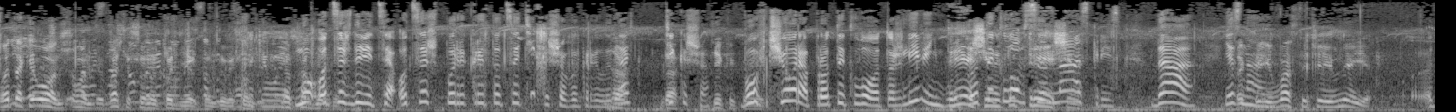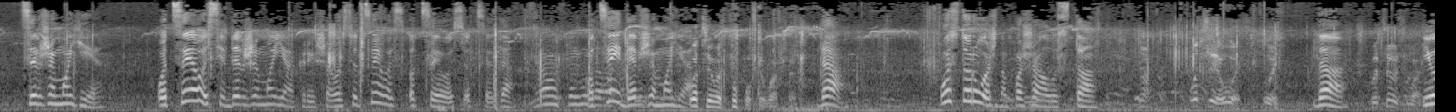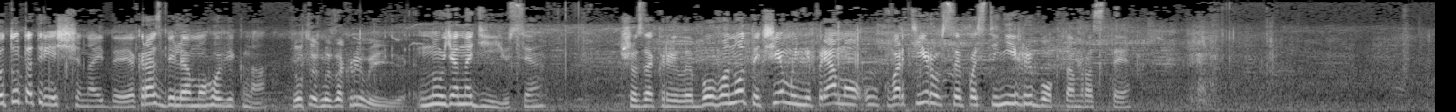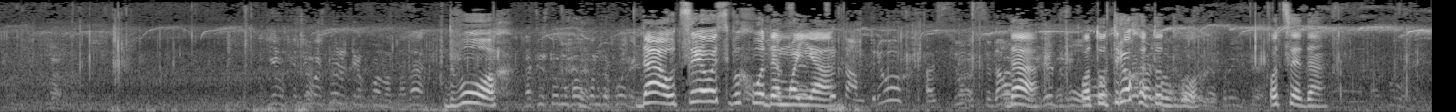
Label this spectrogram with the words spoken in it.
Отаке он, он, наш що наверно, під'їздом, дивись. он. Ну, оце ж дивіться, оце ж перекрито, це тільки що викрили, Да, да? да, Тільки що? тільки Бо коли. вчора протекло, тож лівень був, Тріщини, протекло тут все тріщини. наскрізь. Да, я Так це і знаю. в вас тече, і в неї. Це вже моє. Оце ось іде вже моя криша. Ось оце ось, оце ось, оце, да. Я вам скажу, Оце йде вже моя. Оце ось попоки ваша. Да. Осторожно, пожалуйста. Оце ось, ось. Да. Оце ось ваша. І отут тріщина йде, якраз біля мого вікна. Ну це ж ми закрили її. Ну, я надіюся, що закрили, бо воно тече мені прямо у квартиру, все по стіні, і грибок там росте. Дівчинка, у вас теж трьохкомната, так? Двох. На цю сторону балкон виходить? Да, оце ось виходить моя. Це там трьох, а сю- сюди Да. вже двох. Отут трьох, а тут двох. Оце, да.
